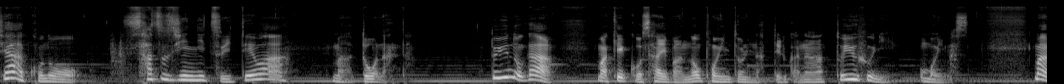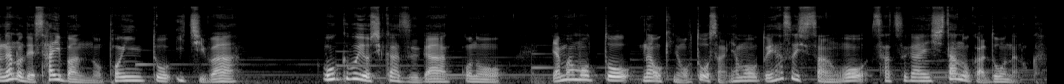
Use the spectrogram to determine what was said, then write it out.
じゃあこの殺人についてはまあどうなんだ？というのが、まあ、結構裁判のポイントになってるかなというふうに思います。まあ、なので裁判のポイント1は大久保義和がこの山本直樹のお父さん山本康さんを殺害したのかどうなのか、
